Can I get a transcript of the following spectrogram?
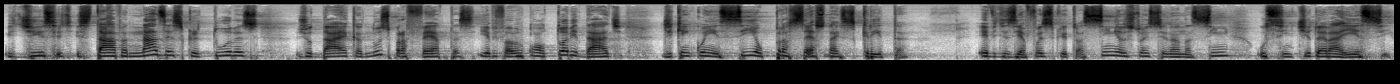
e disse estava nas escrituras judaicas, nos profetas, e ele falou com autoridade de quem conhecia o processo da escrita. Ele dizia: Foi escrito assim, eu estou ensinando assim, o sentido era esse,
